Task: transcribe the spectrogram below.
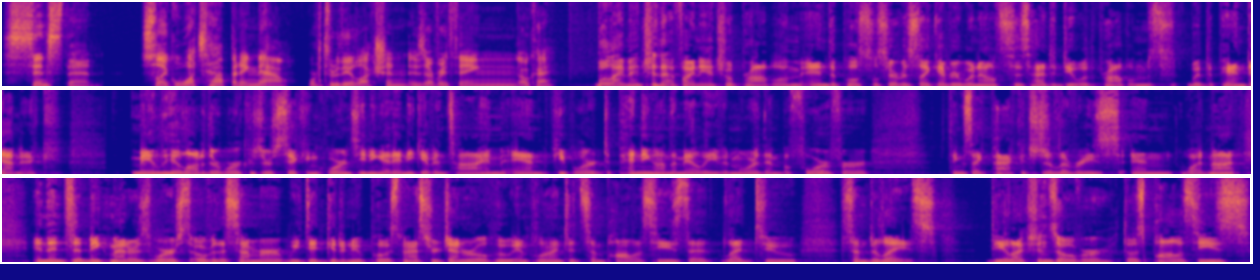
since then. So, like, what's happening now? We're through the election. Is everything okay? Well, I mentioned that financial problem, and the Postal Service, like everyone else, has had to deal with problems with the pandemic. Mainly, a lot of their workers are sick and quarantining at any given time, and people are depending on the mail even more than before for things like package deliveries and whatnot. And then to make matters worse, over the summer, we did get a new postmaster general who implemented some policies that led to some delays. The election's over, those policies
